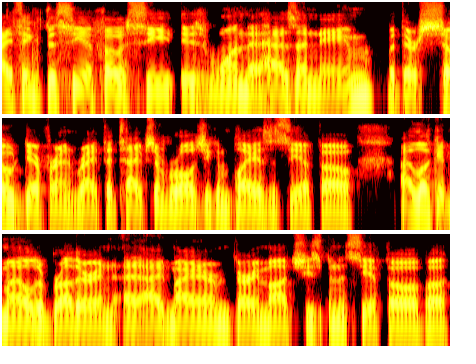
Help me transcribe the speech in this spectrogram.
I think the CFO seat is one that has a name, but they're so different, right? The types of roles you can play as a CFO. I look at my older brother and I admire him very much. He's been the CFO of a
